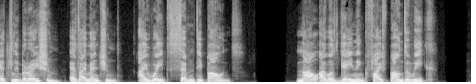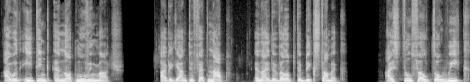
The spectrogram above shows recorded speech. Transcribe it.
At liberation, as I mentioned, I weighed 70 pounds. Now I was gaining 5 pounds a week I was eating and not moving much. I began to fatten up and I developed a big stomach. I still felt so weak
